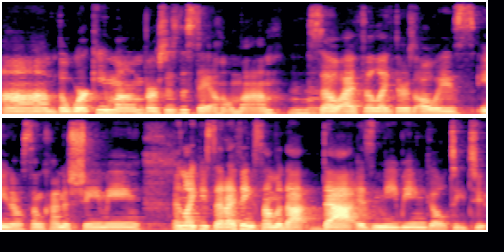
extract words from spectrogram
um, the working mom versus the stay at home mom. So I feel like there's always, you know, some kind of shaming. And like you said, I think some of that, that is me being guilty too,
